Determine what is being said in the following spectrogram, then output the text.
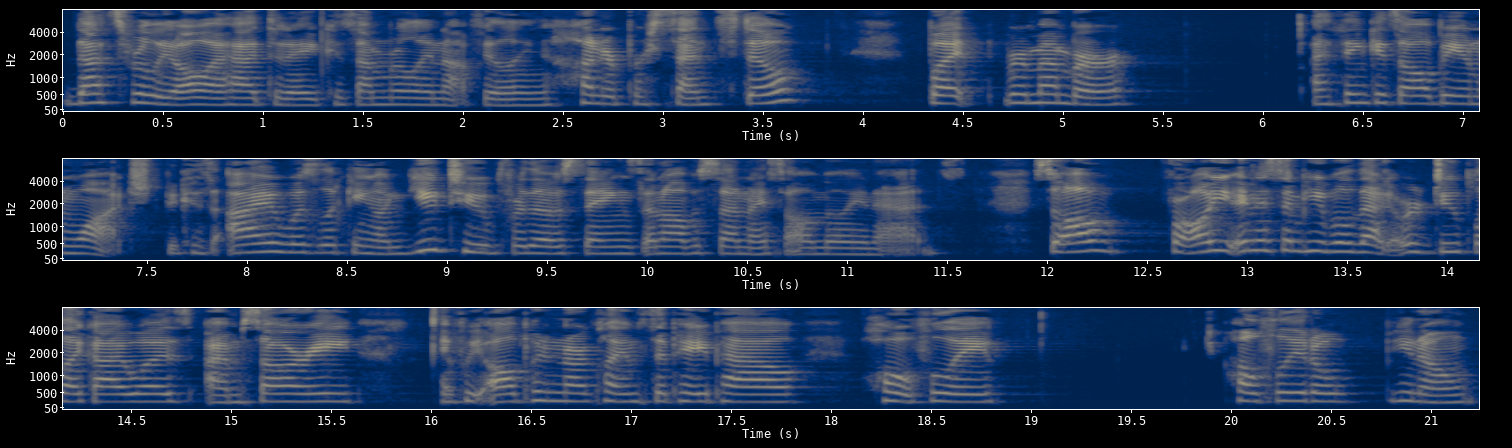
that's really all I had today because I'm really not feeling 100% still. But remember, I think it's all being watched because I was looking on YouTube for those things and all of a sudden I saw a million ads. So I'll, for all you innocent people that were duped like I was, I'm sorry if we all put in our claims to PayPal, hopefully, hopefully it'll, you know,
